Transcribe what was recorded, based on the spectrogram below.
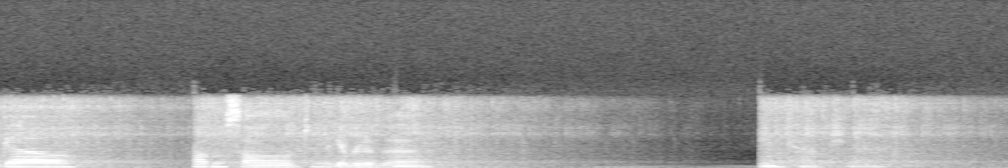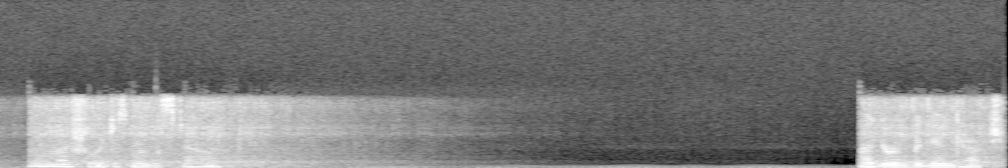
We go. Problem solved. Time to get rid of the game capture. I'll actually just move this down. I get rid of the game capture.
